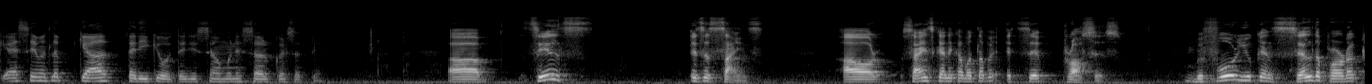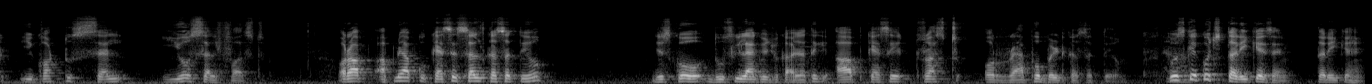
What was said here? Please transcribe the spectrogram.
कैसे मतलब क्या तरीके होते हैं जिससे हम उन्हें सर्व कर सकते हैं? सेल्स इज़ अ साइंस और साइंस कहने का मतलब है it's a process before you can sell the product you got to sell your self first और आप अपने आप को कैसे सेल कर सकते हो? जिसको दूसरी लैंग्वेज में कहा जाता है कि आप कैसे ट्रस्ट और रैपो बिल्ड कर सकते हो। तो इसके कुछ तरीके हैं तरीके हैं।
